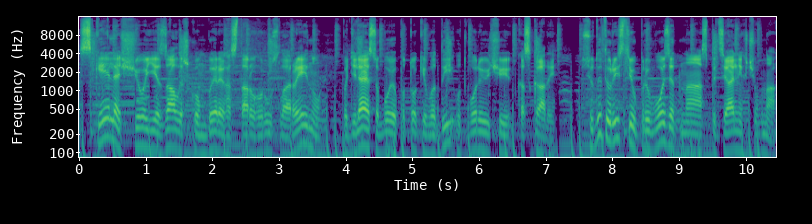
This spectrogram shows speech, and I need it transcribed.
Скеля, що є залишком берега старого русла Рейну, поділяє собою потоки води, утворюючи каскади. Сюди туристів привозять на спеціальних човнах.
